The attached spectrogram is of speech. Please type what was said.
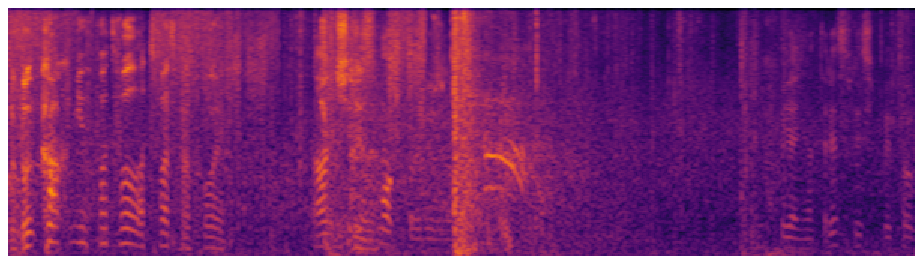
Ну, блин, как мне в подвал от вас проходит? А он через смог пробежал. Нихуя не отрезались по итогу.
